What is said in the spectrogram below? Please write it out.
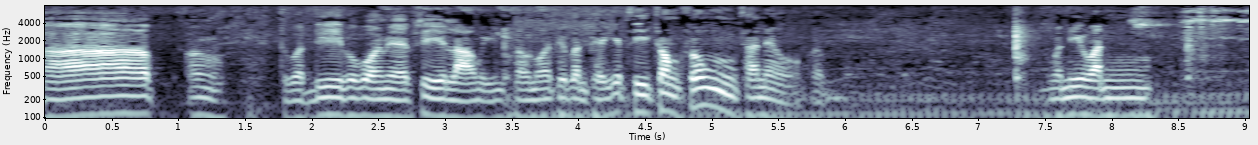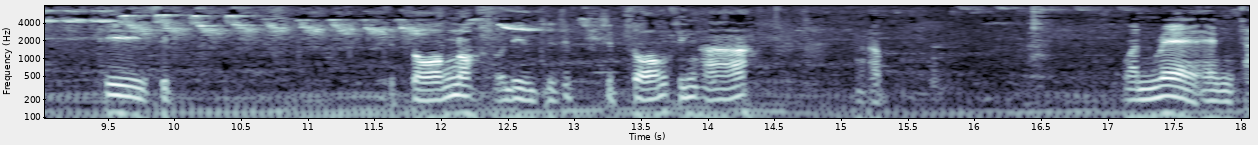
รับอ้าวสวัสดีพ่อพ่อแม่เอฟซีลาวอีกสาวน้อยเพชรบันเพงเอฟซีช่องส่งชาแนลครับ วันนี้วันที่สิบสิบสองเนาะวันนี้วันที่สิบสิบสองสิงหานะครับ วันแม่แห่งช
